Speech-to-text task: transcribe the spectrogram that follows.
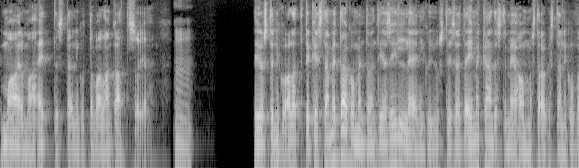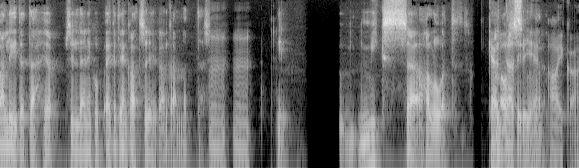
maailmaa että sitä niin kuin, tavallaan katsojaa. Mm. Ja jos te niin kuin, alatte tekemään sitä metakommentointia silleen niin justiinsa, että ei mekään tästä meidän hommasta oikeastaan niin kuin, välitetä, ja silleen, niin kuin, eikä teidän katsojiakaan kannattaisi. Mm, mm. Niin, miksi sä haluat käyttää siihen aikaa?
